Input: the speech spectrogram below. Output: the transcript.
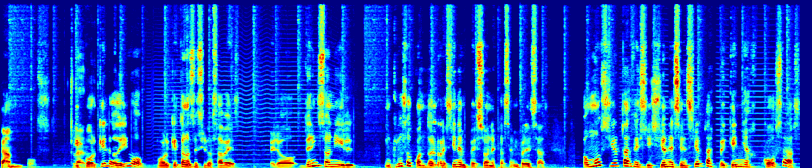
campos. claro. ¿Y por qué lo digo? Porque esto no sé si lo sabes, pero Dennis O'Neill, incluso cuando él recién empezó en estas empresas, tomó ciertas decisiones en ciertas pequeñas cosas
